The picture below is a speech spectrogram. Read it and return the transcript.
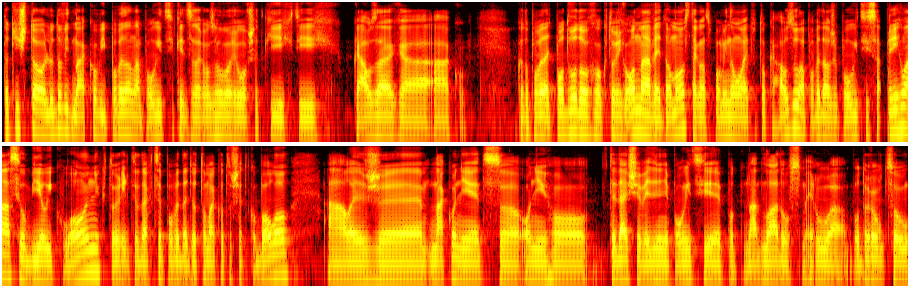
Totižto Ľudovít Máko vypovedal na polícii, keď sa rozhovorilo o všetkých tých kauzách a, a ako, ako to povedať, podvodoch, o ktorých on má vedomosť, tak on spomínal aj túto kauzu a povedal, že policii sa prihlásil biely kôň, ktorý teda chce povedať o tom, ako to všetko bolo ale že nakoniec e, oni ho, vtedajšie vedenie policie pod nadvládou Smeru a Bodorovcov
